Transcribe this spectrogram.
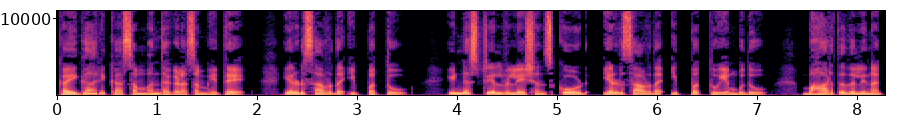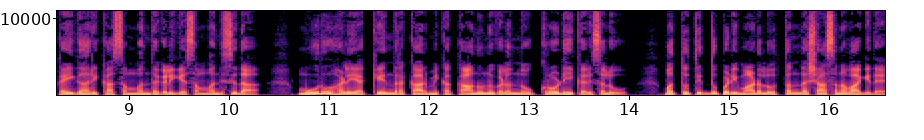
ಕೈಗಾರಿಕಾ ಸಂಬಂಧಗಳ ಸಂಹಿತೆ ಎರಡು ಸಾವಿರದ ಇಪ್ಪತ್ತು, ಇಂಡಸ್ಟ್ರಿಯಲ್ ರಿಲೇಷನ್ಸ್ ಕೋಡ್ ಎರಡು ಸಾವಿರದ ಇಪ್ಪತ್ತು ಎಂಬುದು ಭಾರತದಲ್ಲಿನ ಕೈಗಾರಿಕಾ ಸಂಬಂಧಗಳಿಗೆ ಸಂಬಂಧಿಸಿದ ಮೂರು ಹಳೆಯ ಕೇಂದ್ರ ಕಾರ್ಮಿಕ ಕಾನೂನುಗಳನ್ನು ಕ್ರೋಢೀಕರಿಸಲು ಮತ್ತು ತಿದ್ದುಪಡಿ ಮಾಡಲು ತಂದ ಶಾಸನವಾಗಿದೆ.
